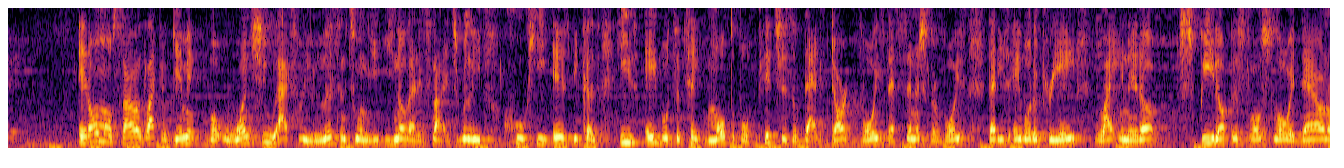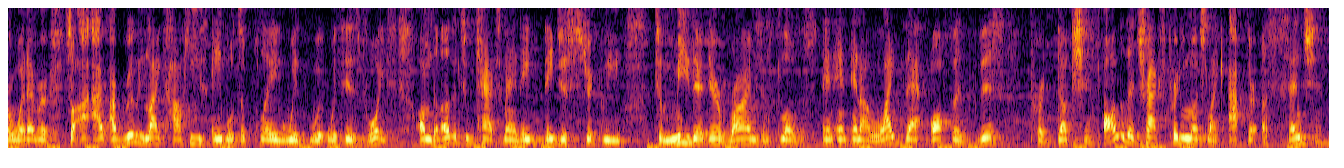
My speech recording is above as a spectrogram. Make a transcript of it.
it almost sounds like a gimmick, but once you actually listen to him, you, you know that it's not. It's really who he is because he's able to take multiple pitches of that dark voice, that sinister voice that he's able to create, lighten it up, speed up his flow, slow it down, or whatever. So I, I really like how he's able to play with, with, with his voice. Um, the other two cats, man, they they just strictly, to me, they're, they're rhymes and flows, and, and and I like that off of this production. All of the tracks pretty much like after Ascension,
